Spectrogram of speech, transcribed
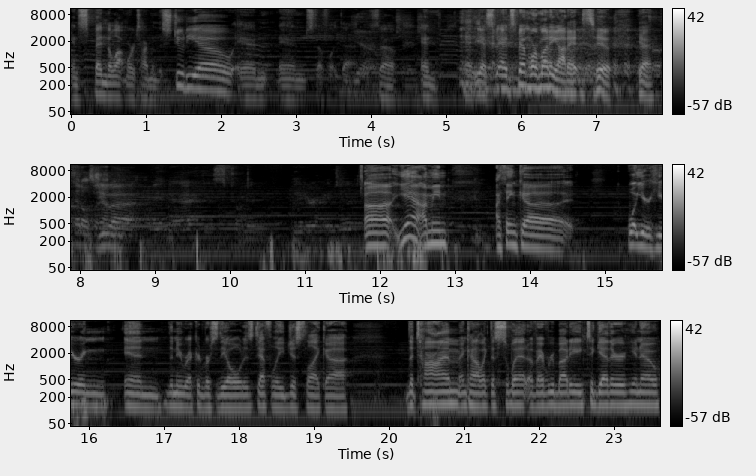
and spend a lot more time in the studio and and stuff like that. Yeah, so, and, and yes, and spent more money on it too. Yeah. Did you, uh, Uh, yeah, I mean, I think uh, what you're hearing in the new record versus the old is definitely just like uh, the time and kind of like the sweat of everybody together, you know,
